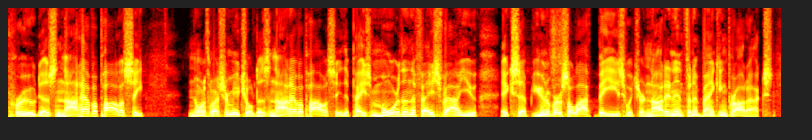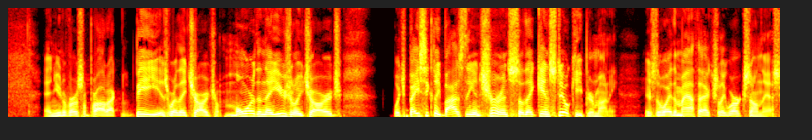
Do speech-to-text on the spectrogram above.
Pru does not have a policy. Northwestern Mutual does not have a policy that pays more than the face value except Universal Life Bs, which are not in infinite banking products. And Universal Product B is where they charge more than they usually charge, which basically buys the insurance so they can still keep your money, is the way the math actually works on this.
